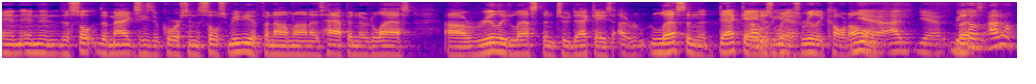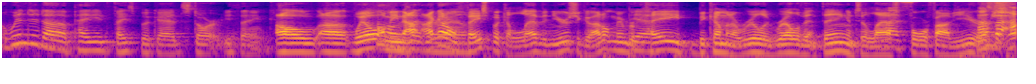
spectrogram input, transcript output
and and then the the magazines, of course, and the social media phenomenon has happened over the last. Uh, really, less than two decades. Uh, less than a decade Oh, is when yeah. it's really caught on. Yeah, I, yeah. Because I don't. When did uh, paid Facebook ads start? You think? Oh uh, well, How I mean, I, I got been on? Facebook 11 years ago. I don't remember Yeah. paid becoming a really relevant thing until the last Last- four or five years. I was, That's- I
